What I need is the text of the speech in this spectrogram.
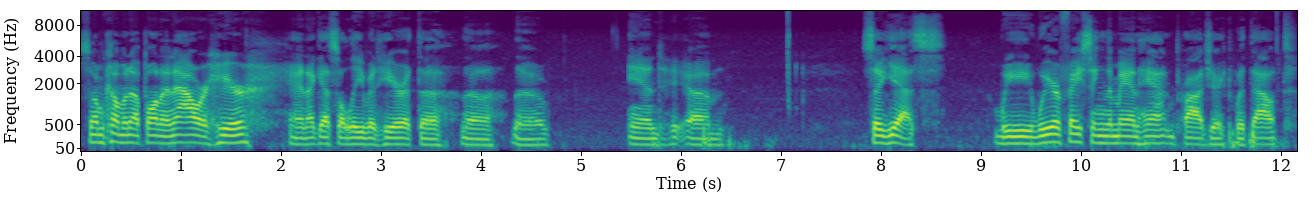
So I'm coming up on an hour here, and I guess I'll leave it here at the the the end. Um, so yes, we we are facing the Manhattan Project without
